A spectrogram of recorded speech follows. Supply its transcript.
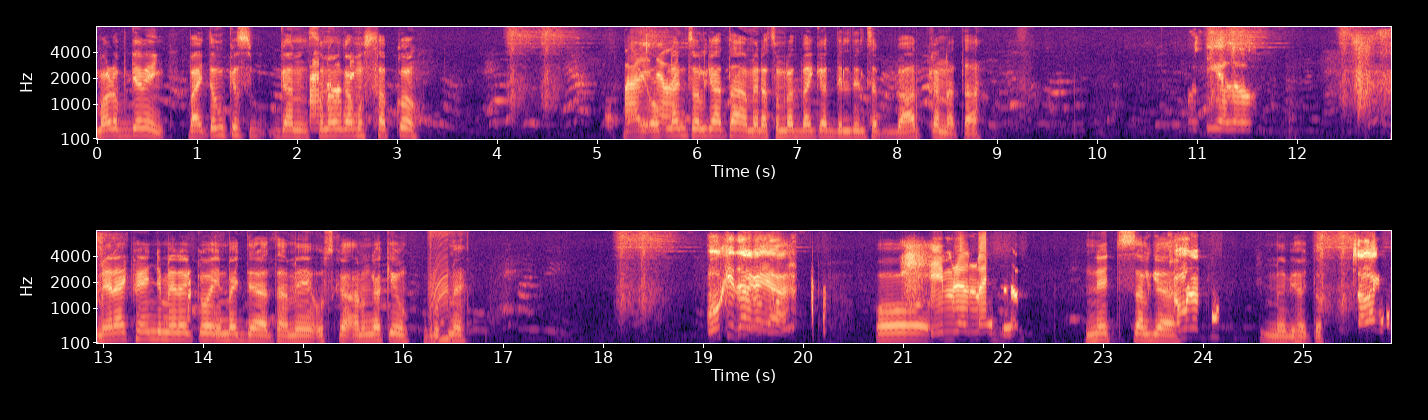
मोड ऑफ़ गेमिंग भाई तुम किस गान सुनाऊँगा मुझ सबको? भाई ऑफलाइन चल गया था। मेरा सुमरत भाई का दिल दिल से बात करना था। मेरा एक फ्रेंड जो मेरे को इनवाइट दे रहा था। मैं उसका आऊँगा क्यों? ग्रुप में? वो किधर गया? ओ इमरान भाई नेट चल गया। मैं भी है तो। चला गया।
